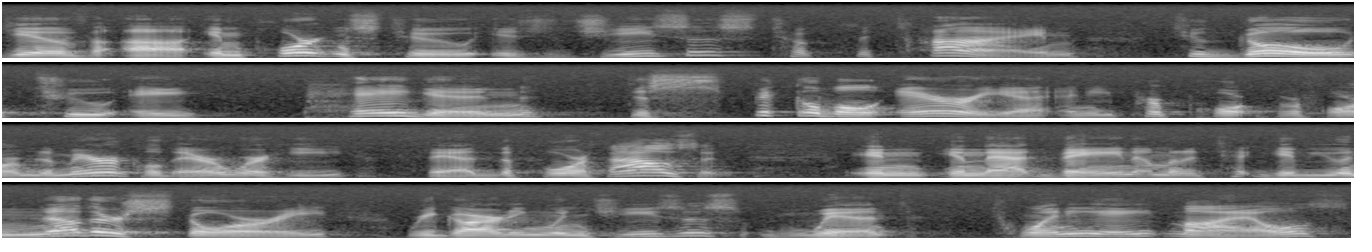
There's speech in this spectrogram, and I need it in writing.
give uh, importance to is Jesus took the time to go to a pagan, despicable area and he performed a miracle there where he fed the 4,000. In, in that vein, I'm going to give you another story regarding when Jesus went 28 miles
